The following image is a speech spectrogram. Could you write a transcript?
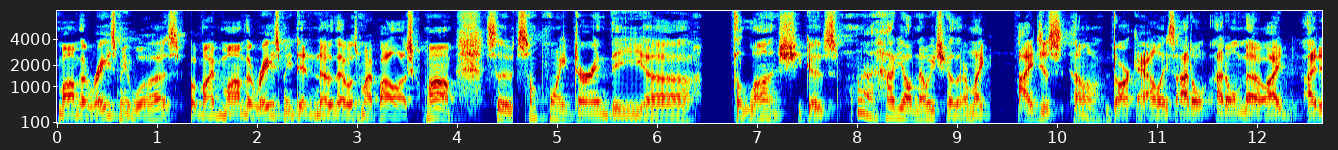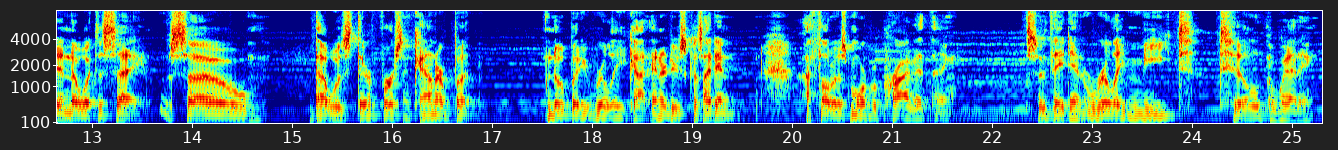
mom that raised me was, but my mom that raised me didn't know that was my biological mom. So at some point during the uh, the lunch, she goes, well, "How do y'all know each other?" I'm like, "I just I don't know, dark alleys. I don't I don't know. I I didn't know what to say." So that was their first encounter, but nobody really got introduced because I didn't. I thought it was more of a private thing. So they didn't really meet till the wedding.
